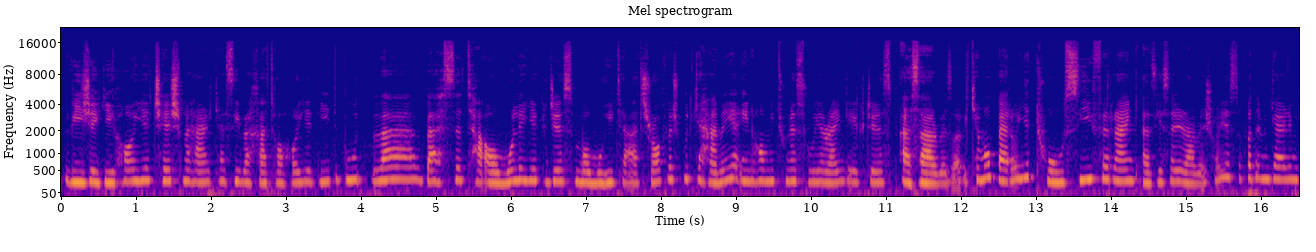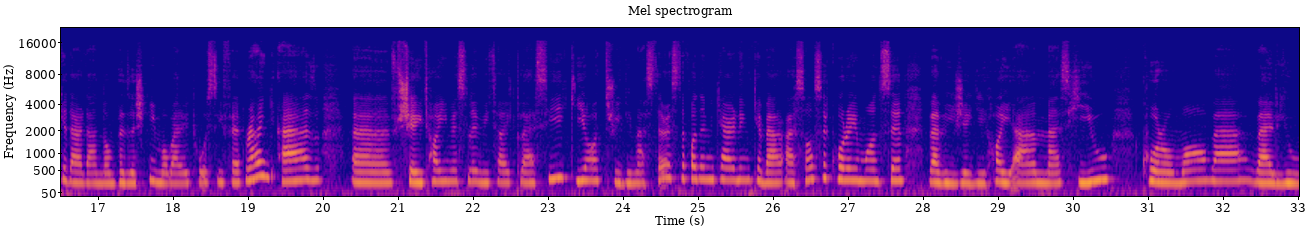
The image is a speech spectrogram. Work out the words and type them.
ویژگی های چشم هر کسی و خطاهای دید بود و بحث تعامل یک جسم با محیط اطرافش بود که همه اینها می‌تونست روی رنگ یک جسم اثر بذاره که ما برای توصیف رنگ از یه سری روش های استفاده می‌کردیم که در دندان پزشکی ما برای توصیف رنگ از شید هایی مثل ویتای کلاسیک یا 3D مستر استفاده می کردیم که بر اساس کره مانسل و ویژگی های اعم از hue، chroma و value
